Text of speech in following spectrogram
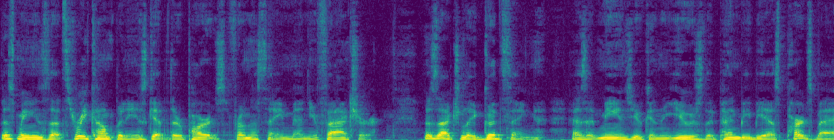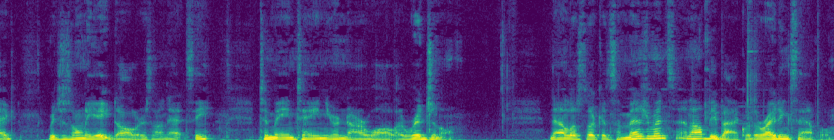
This means that three companies get their parts from the same manufacturer. This is actually a good thing, as it means you can use the Pen BBS parts bag, which is only $8 on Etsy, to maintain your Narwhal original. Now let's look at some measurements and I'll be back with a writing sample.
